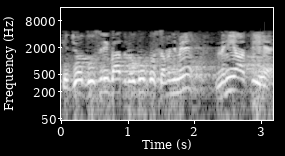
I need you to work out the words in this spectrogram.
کہ جو دوسری بات لوگوں کو سمجھ میں نہیں آتی ہے۔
